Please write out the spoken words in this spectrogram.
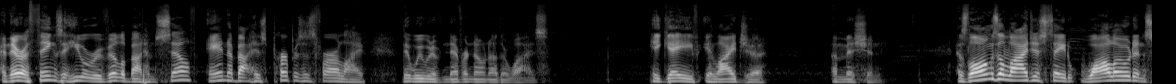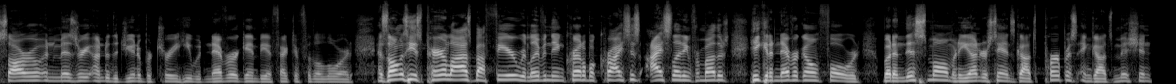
And there are things that He will reveal about Himself and about His purposes for our life that we would have never known otherwise. He gave Elijah a mission. As long as Elijah stayed wallowed in sorrow and misery under the juniper tree, he would never again be effective for the Lord. As long as he is paralyzed by fear, reliving the incredible crisis, isolating from others, he could have never gone forward. But in this moment, he understands God's purpose and God's mission,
